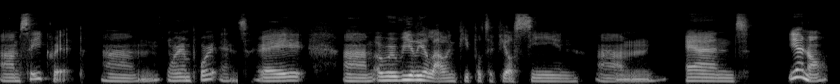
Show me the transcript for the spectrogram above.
um, sacred um, or important, right? Um, are we really allowing people to feel seen um, and you know,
